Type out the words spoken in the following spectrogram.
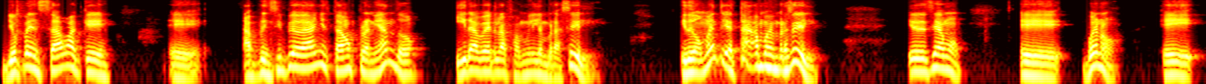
Yo pensaba que eh, a principio de año estábamos planeando ir a ver la familia en Brasil. Y de momento ya estábamos en Brasil. Y decíamos, eh, bueno, eh,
